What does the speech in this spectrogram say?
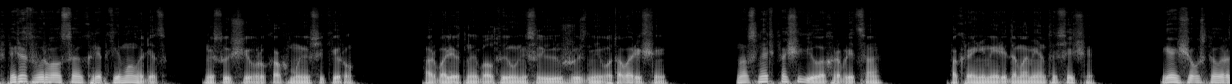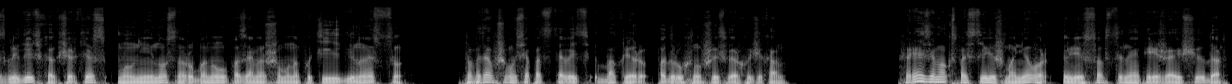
Вперед вырвался крепкий молодец, несущий в руках мою секиру. Арбалетные болты унесли из жизни его товарищей, но смерть пощадила храбреца, по крайней мере до момента сечи. Я еще успел разглядеть, как черкес молниеносно рубанул по замершему на пути генуэзцу, попытавшемуся подставить баклер, подрухнувший сверху чекан. Фрязи мог спасти лишь маневр или собственный опережающий удар.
